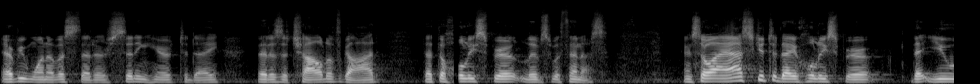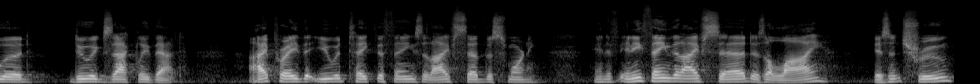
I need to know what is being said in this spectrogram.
every one of us that are sitting here today that is a child of God, that the Holy Spirit lives within us. And so I ask you today, Holy Spirit, that you would do exactly that. I pray that you would take the things that I've said this morning. And if anything that I've said is a lie, isn't true,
